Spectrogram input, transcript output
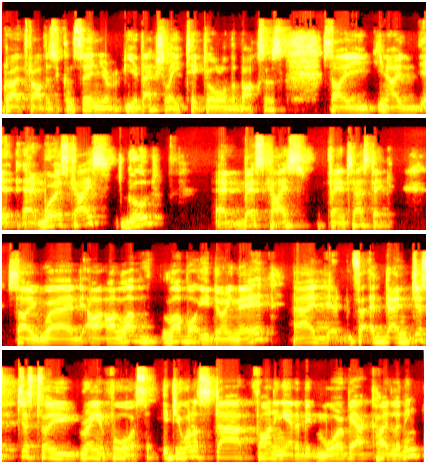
growth drivers are concerned, you have actually ticked all of the boxes. So you know, at worst case, good. At best case, fantastic. So uh, I, I, love love what you're doing there. Uh, and just just to reinforce, if you want to start finding out a bit more about co-living,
